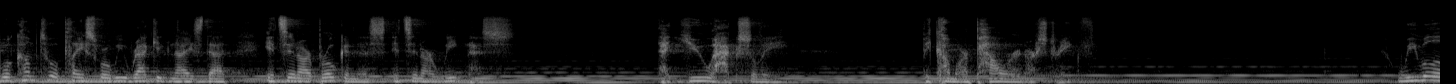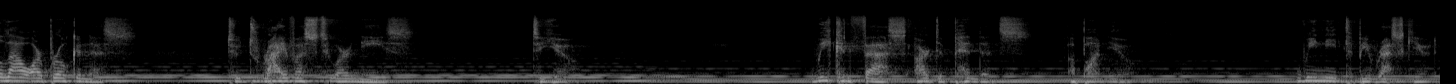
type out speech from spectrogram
We'll come to a place where we recognize that it's in our brokenness, it's in our weakness, that you actually become our power and our strength. We will allow our brokenness to drive us to our knees to you. We confess our dependence upon you. We need to be rescued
